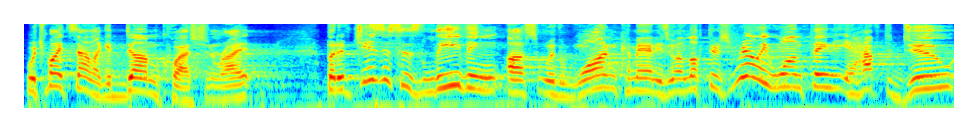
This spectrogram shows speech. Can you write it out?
Which might sound like a dumb question, right? But if Jesus is leaving us with one command, he's going, look, there's really one thing that you have to do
